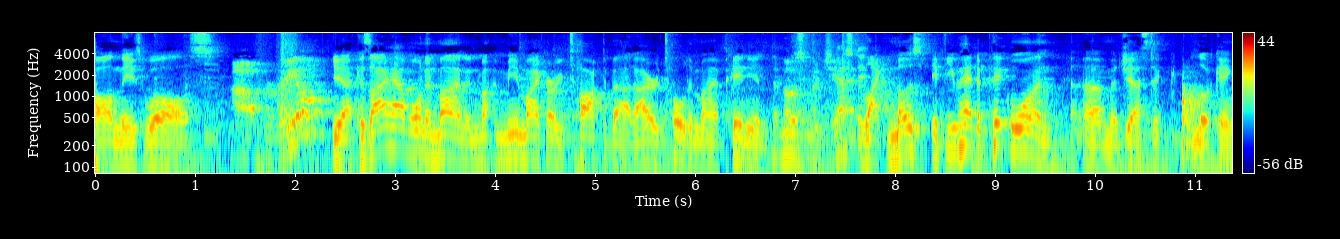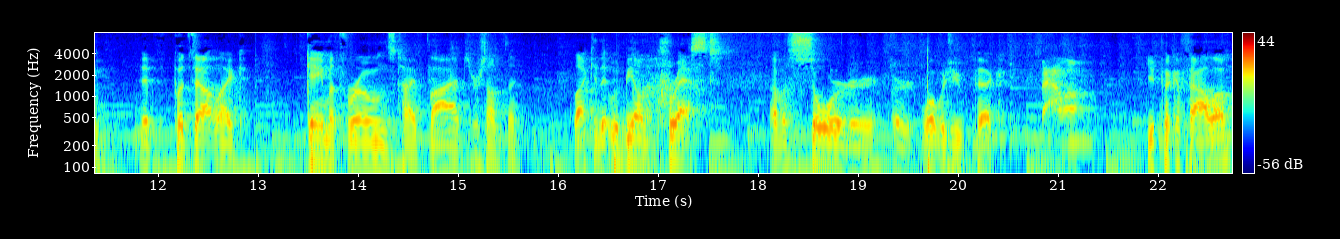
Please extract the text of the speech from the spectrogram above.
on these walls? Oh, for real? Yeah, because I have one in mind, and my, me and Mike already talked about it. I already told him my opinion. The most majestic? Like most, if you had to pick one uh, majestic looking, it puts out like Game of Thrones type vibes or something. Like that would be on the crest of a sword, or, or what would you pick? Fallow. You'd pick a fallow?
